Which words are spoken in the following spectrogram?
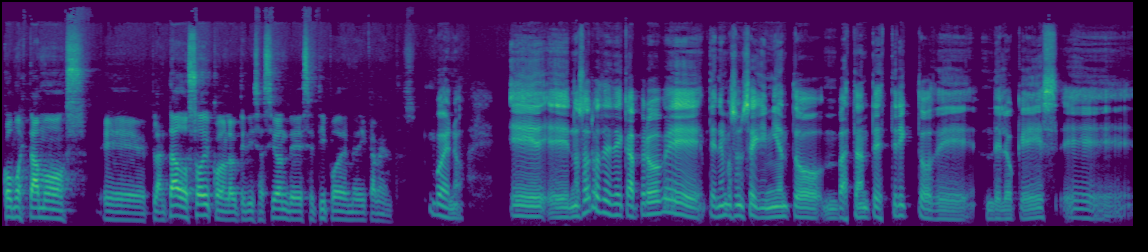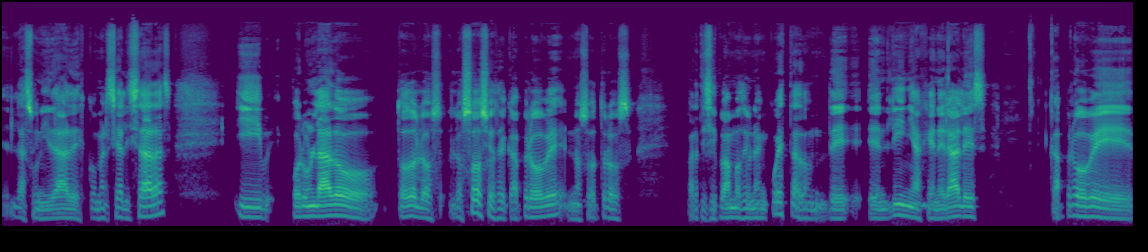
cómo estamos eh, plantados hoy con la utilización de ese tipo de medicamentos. Bueno, eh, eh, nosotros desde Caprove tenemos un seguimiento bastante estricto de, lo que es eh, las unidades comercializadas y por un lado todos los, los, socios de Caprove, nosotros participamos de una encuesta donde en líneas generales Caprove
